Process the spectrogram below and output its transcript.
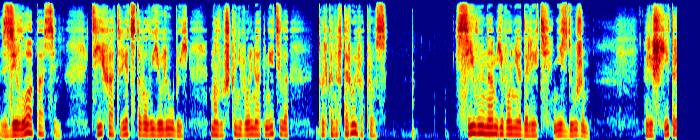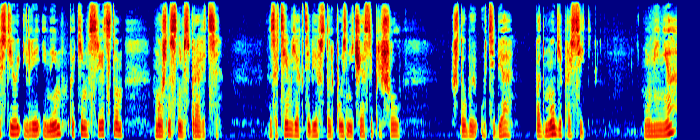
зело опасен!» — тихо ответствовал ее Любой. Малушка невольно отметила только на второй вопрос. «Силою нам его не одолеть, не сдюжим. Лишь хитростью или иным каким средством можно с ним справиться. Затем я к тебе в столь поздний час и пришел, чтобы у тебя подмоги просить. У меня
